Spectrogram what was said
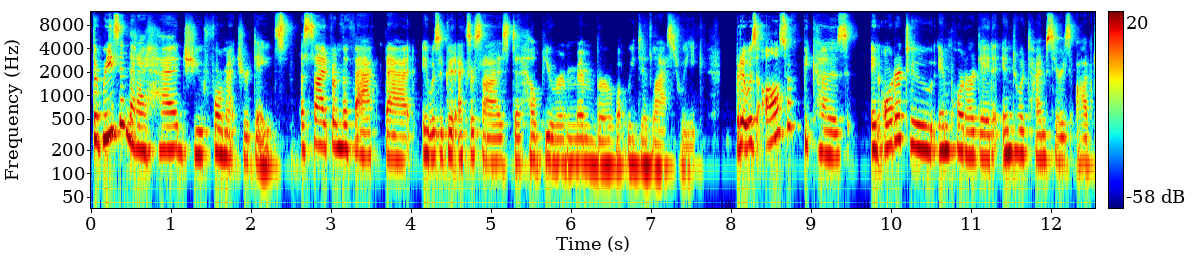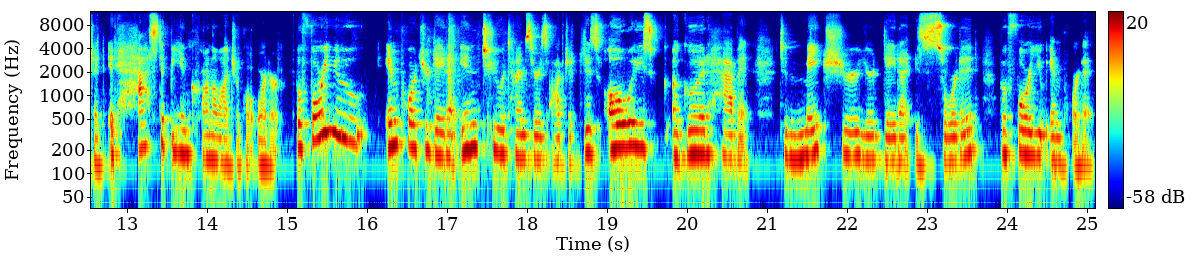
The reason that I had you format your dates, aside from the fact that it was a good exercise to help you remember what we did last week, but it was also because in order to import our data into a time series object, it has to be in chronological order. Before you import your data into a time series object, it is always a good habit to make sure your data is sorted before you import it.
